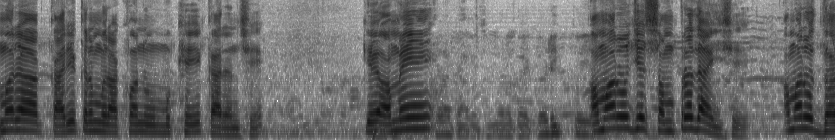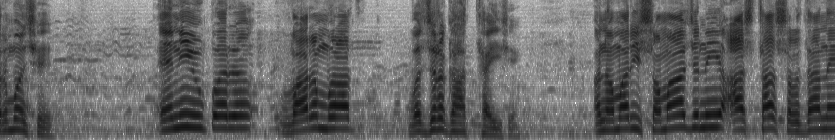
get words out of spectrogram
અમારા કાર્યક્રમ રાખવાનું મુખ્ય કારણ છે કે અમે અમારો જે સંપ્રદાય છે, અમારો ધર્મ છે, એની ઉપર વારંવાર વજ્રઘાત થાય છે. અને અમારી સમાજની આસ્થા શ્રદ્ધાને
